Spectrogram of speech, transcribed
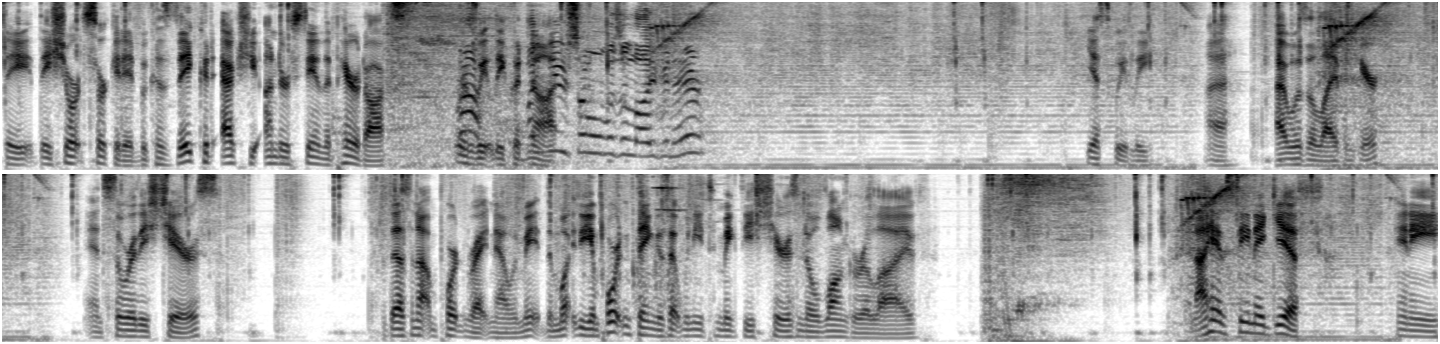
they- they short-circuited, because they could actually understand the paradox, whereas Ah, Wheatley could I not. knew someone was alive in here. Yes, Wheatley. Uh, I was alive in here. And so were these chairs. But that's not important right now, we made- the, the important thing is that we need to make these chairs no longer alive. And I have seen a gif, in a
